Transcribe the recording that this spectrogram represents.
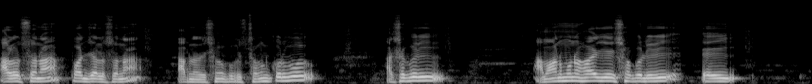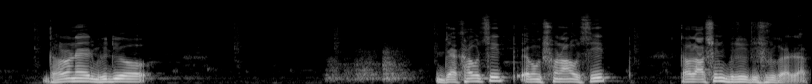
আলোচনা, পর্যালোচনা আপনাদের সঙ্গে উপস্থাপন করব। আশা করি আমার মনে হয় যে সকলেরই এই ধরনের ভিডিও দেখা উচিত এবং শোনা উচিত। তাহলে আসুন ভিডিওটি শুরু করা যাক।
